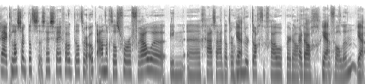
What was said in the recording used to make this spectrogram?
Ja, ik las ook dat ze, zij schreef ook dat er ook aandacht was voor vrouwen in Gaza. Dat er Ja. 180 vrouwen per dag Per dag. Ja, bevallen. ja.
